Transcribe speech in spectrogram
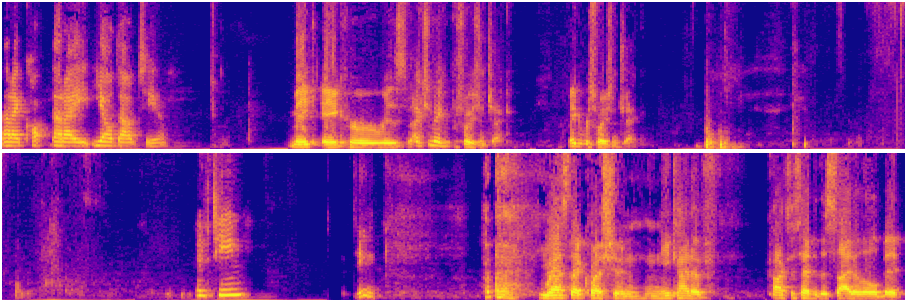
that I caught that I yelled out to you? Make a charisma. Actually, make a persuasion check. Make a persuasion check. Fifteen. 15. you asked that question, and he kind of cocks his head to the side a little bit,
